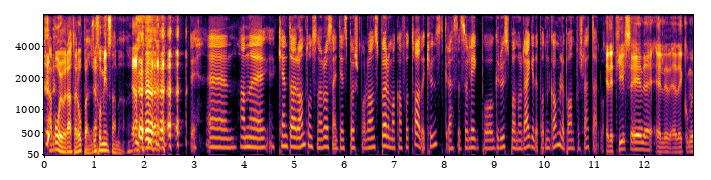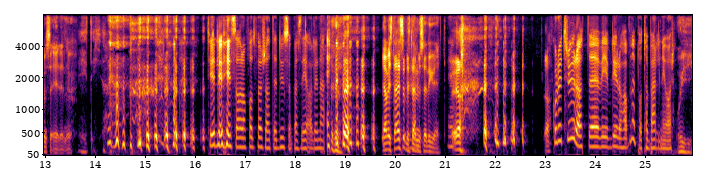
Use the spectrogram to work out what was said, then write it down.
Jeg bor jo rett her oppe, så du får min stemme. artig. Eh, han, eh, Kent Are Antonsen har også sendt inn spørsmål, og han spør om han kan få ta det kunstgresset som ligger på grusbanen og legge det på den gamle banen på Slettelva. Er det TIL som eier det, eller er det kommunen som eier det nå? Vet ikke. Tydeligvis har han fått for seg at det er du som kan si ja eller nei. Ja, hvis det er som bestemmer, så er det greit. Ja. Hvor du tror at eh, vi blir å havne på tabellen i år? Oi.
